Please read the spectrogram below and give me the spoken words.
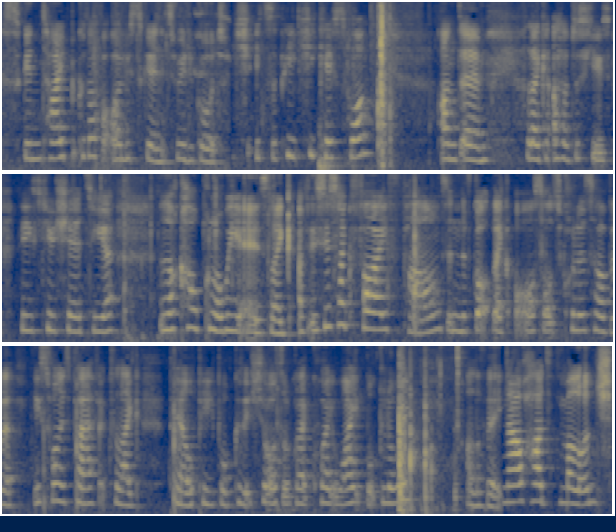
skin type because I've got oily skin it's really good. It's the peachy kiss one and um like I'll just use these two shades here. Look how glowy it is like this is like five pounds and they've got like all sorts of colours however this one is perfect for like pale people because it shows up like quite white but glowy. I love it. Now had my lunch.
